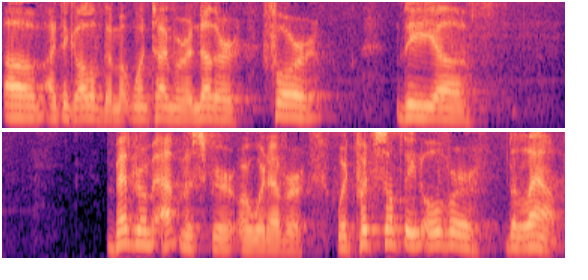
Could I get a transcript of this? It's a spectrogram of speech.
um, I think all of them at one time or another, for the uh, bedroom atmosphere or whatever, would put something over the lamp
